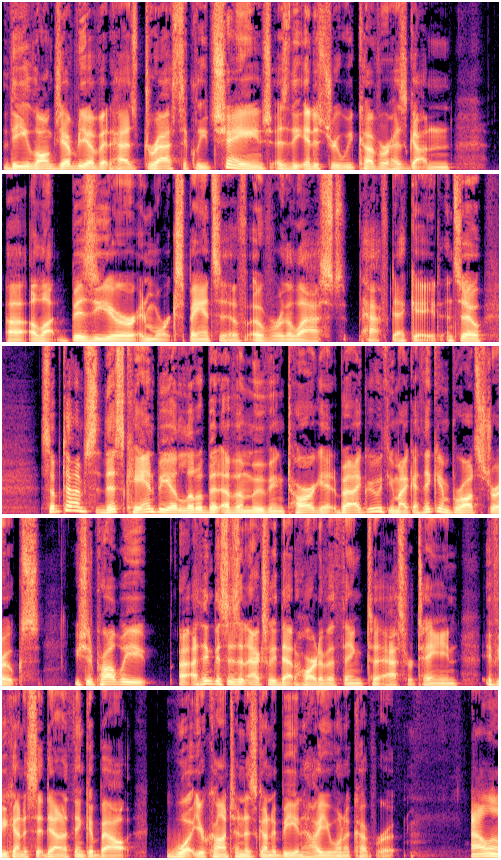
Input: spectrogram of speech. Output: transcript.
the longevity of it has drastically changed as the industry we cover has gotten uh, a lot busier and more expansive over the last half decade. And so sometimes this can be a little bit of a moving target, but I agree with you, Mike. I think in broad strokes, you should probably. I think this isn't actually that hard of a thing to ascertain if you kind of sit down and think about what your content is going to be and how you want to cover it. alan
